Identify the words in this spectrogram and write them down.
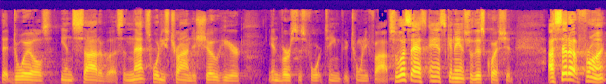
that dwells inside of us. And that's what he's trying to show here in verses 14 through 25. So let's ask, ask and answer this question. I said up front,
